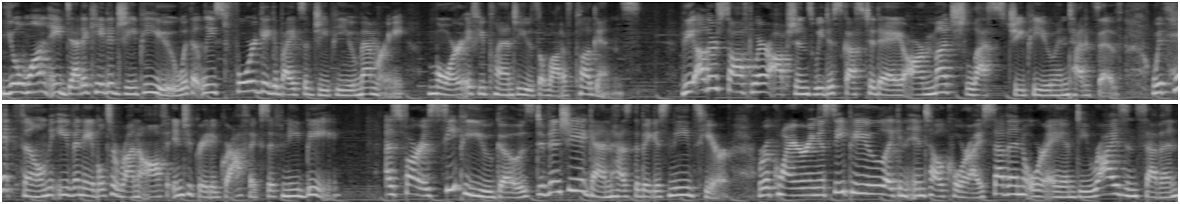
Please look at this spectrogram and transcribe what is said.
You'll want a dedicated GPU with at least 4 gigabytes of GPU memory, more if you plan to use a lot of plugins. The other software options we discussed today are much less GPU intensive, with HitFilm even able to run off integrated graphics if need be. As far as CPU goes, DaVinci again has the biggest needs here, requiring a CPU like an Intel Core i7 or AMD Ryzen 7,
